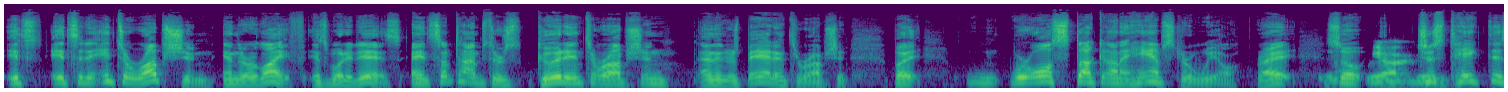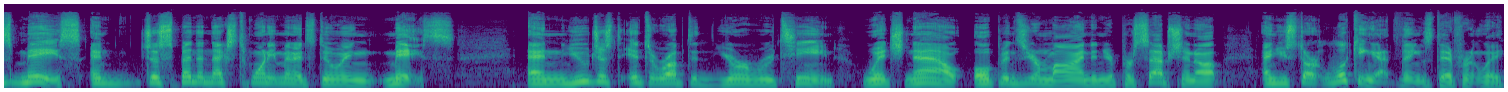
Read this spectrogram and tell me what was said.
it's it's an interruption in their life, is what it is. And sometimes there's good interruption, and then there's bad interruption. But we're all stuck on a hamster wheel, right? So we are just take this mace and just spend the next 20 minutes doing mace. And you just interrupted your routine, which now opens your mind and your perception up, and you start looking at things differently.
